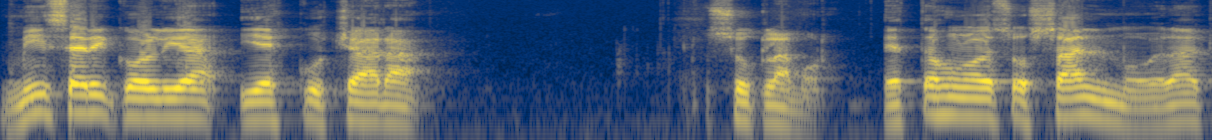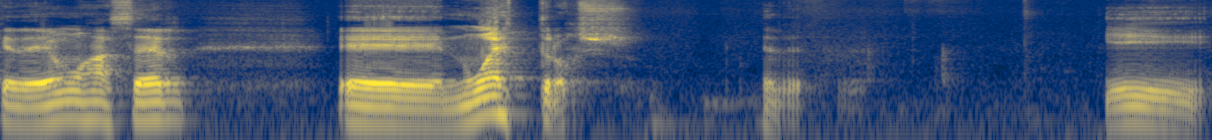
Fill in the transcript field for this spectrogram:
misericordia y escuchara su clamor. Este es uno de esos salmos, ¿verdad? Que debemos hacer eh, nuestros. Y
